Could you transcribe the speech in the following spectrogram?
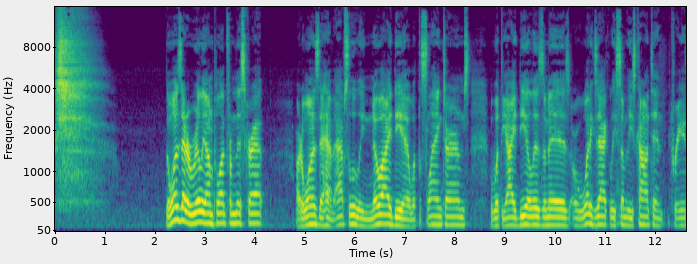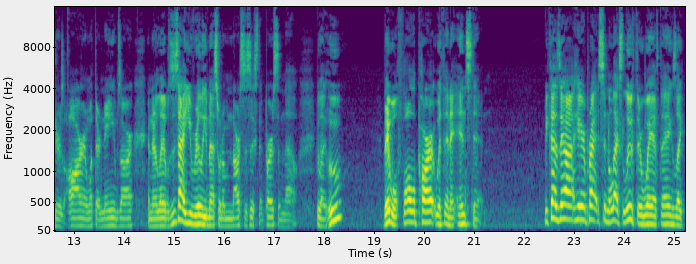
The ones that are really unplugged from this crap are the ones that have absolutely no idea what the slang terms, what the idealism is, or what exactly some of these content creators are and what their names are and their labels. This is how you really mess with a narcissistic person, though. Be like, who? They will fall apart within an instant. Because they're out here practicing the Lex Luthor way of things, like,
